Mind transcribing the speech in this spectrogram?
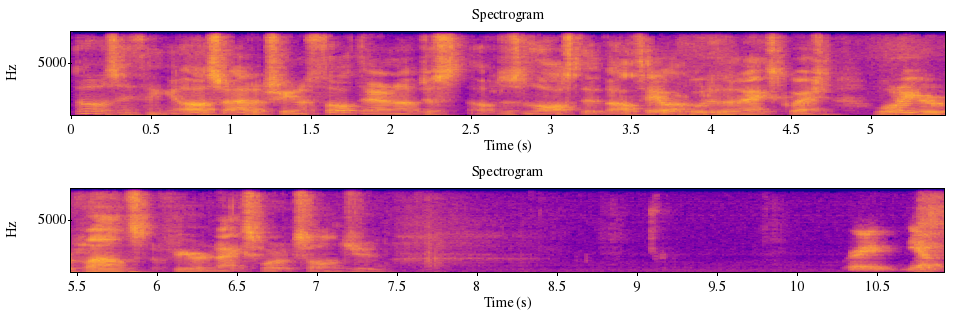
what was I thinking? Oh, so I had a train of thought there, and I've just I've just lost it. But I'll tell you what. I'll go to the next question. What are your plans for your next works on Dune? Great. Yeah.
